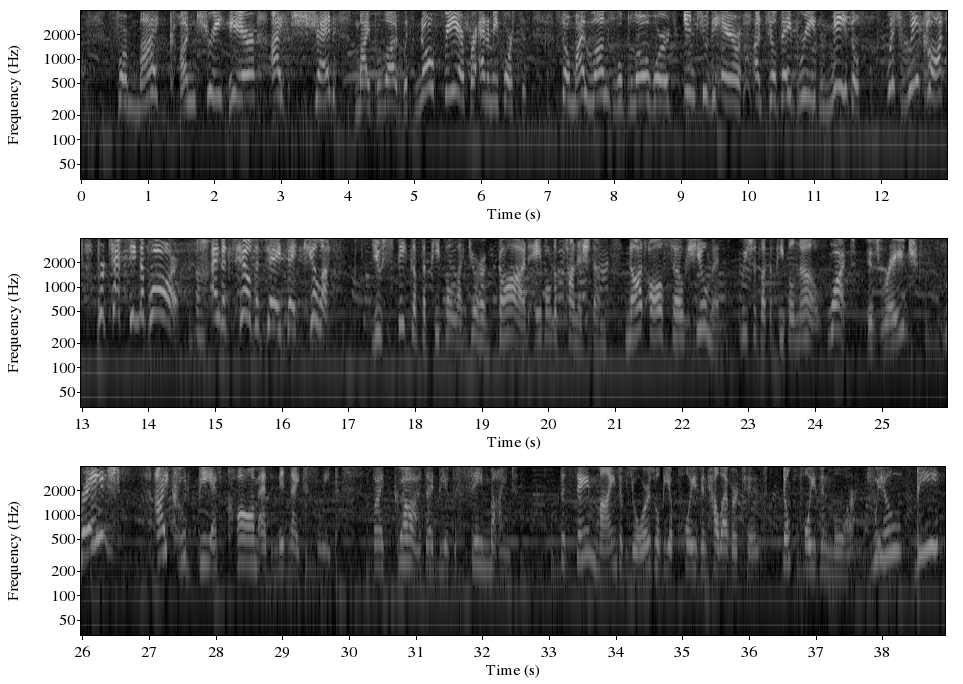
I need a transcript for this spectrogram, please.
For my country here, I have shed my blood with no fear for enemy forces. So my lungs will blow words into the air until they breathe measles, which we caught protecting the poor. And until the day they kill us. You speak of the people like you're a god able to punish them, not also human. We should let the people know. What? His rage? Rage? I could be as calm as midnight sleep. By gods, I'd be of the same mind. The same mind of yours will be a poison, however, tis. Don't poison more. Will be?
